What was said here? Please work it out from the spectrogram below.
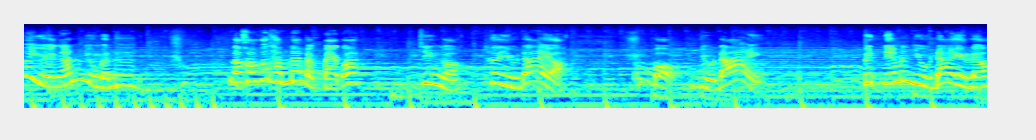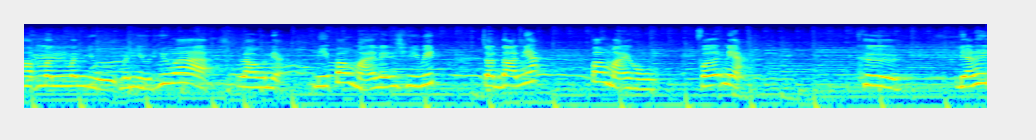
ก็อยู่อย่างนั้นอยู่เหมือนเธอ แล้วเขาก็ทำหน้าแปลกๆว่า จริงเหรอเธออยู่ได้เหรอบอกอยู่ได้ชีวิตนี้มันอยู่ได้อยู่แล้วครับมันมันอยู่มันอยู่ที่ว่าเราเนี่ยมีเป้าหมายอะไรในชีวิต จนตอนเนี้ยเป้าหมายของเฟิร์สเนี่ยคือเรียนให้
